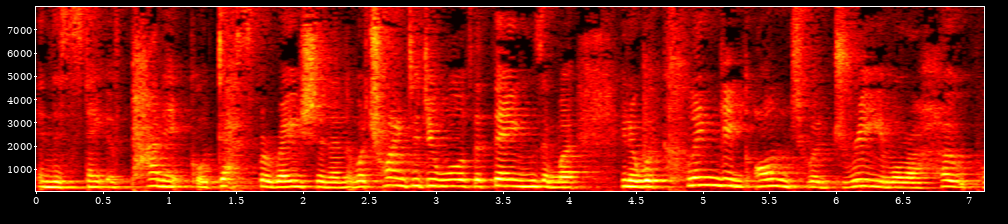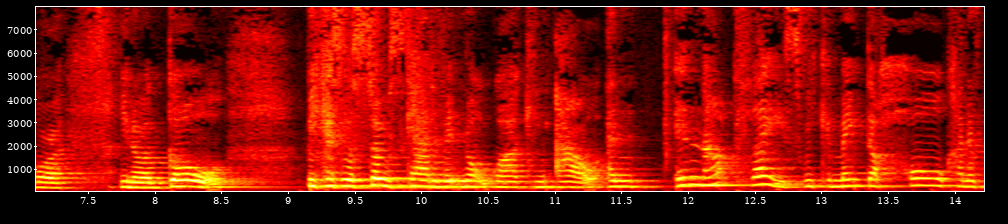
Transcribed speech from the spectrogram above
in this state of panic or desperation and we're trying to do all of the things and we're, you know, we're clinging on to a dream or a hope or a, you know, a goal because we're so scared of it not working out. And in that place, we can make the whole kind of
